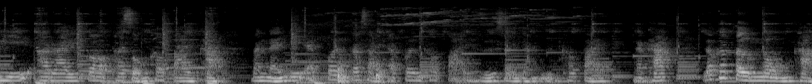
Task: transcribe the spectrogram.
มีอะไรก็ผสมเข้าไปค่ะวันไหนมีแอปเปิลก็ใส่แอปเปิลเข้าไป หรือใส่อย่างอื่นเข้าไปนะคะ แล้วก็เติมนมค่ะ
